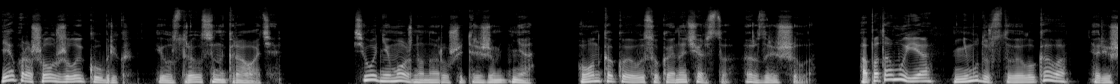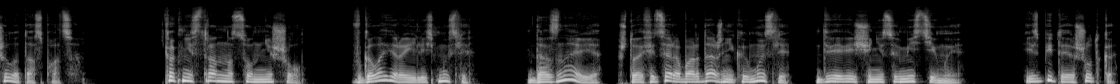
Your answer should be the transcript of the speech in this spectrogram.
я прошел в жилой кубрик и устроился на кровати. Сегодня можно нарушить режим дня. Он, какое высокое начальство, разрешило. А потому я, не мудрствуя лукаво, решил отоспаться. Как ни странно, сон не шел. В голове роились мысли. Да знаю я, что офицер-абордажник и мысли — две вещи несовместимые. Избитая шутка.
